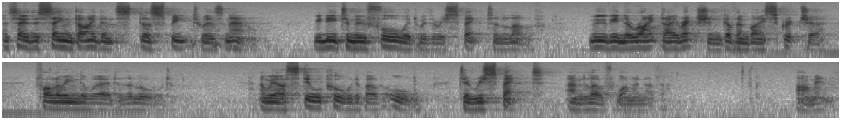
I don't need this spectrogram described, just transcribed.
And so the same guidance does speak to us now. We need to move forward with respect and love, move in the right direction governed by Scripture, following the word of the Lord. And we are still called above all to respect and love one another. Amen.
